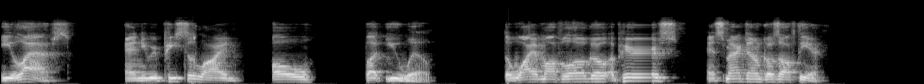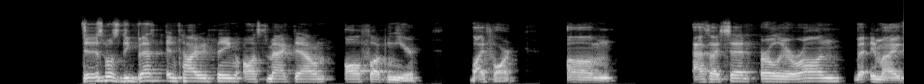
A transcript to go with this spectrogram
He laughs and he repeats the line, Oh, but you will. The Wyatt Moth logo appears and SmackDown goes off the air. This was the best entire thing on SmackDown all fucking year, by far. Um, as I said earlier on, but in my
